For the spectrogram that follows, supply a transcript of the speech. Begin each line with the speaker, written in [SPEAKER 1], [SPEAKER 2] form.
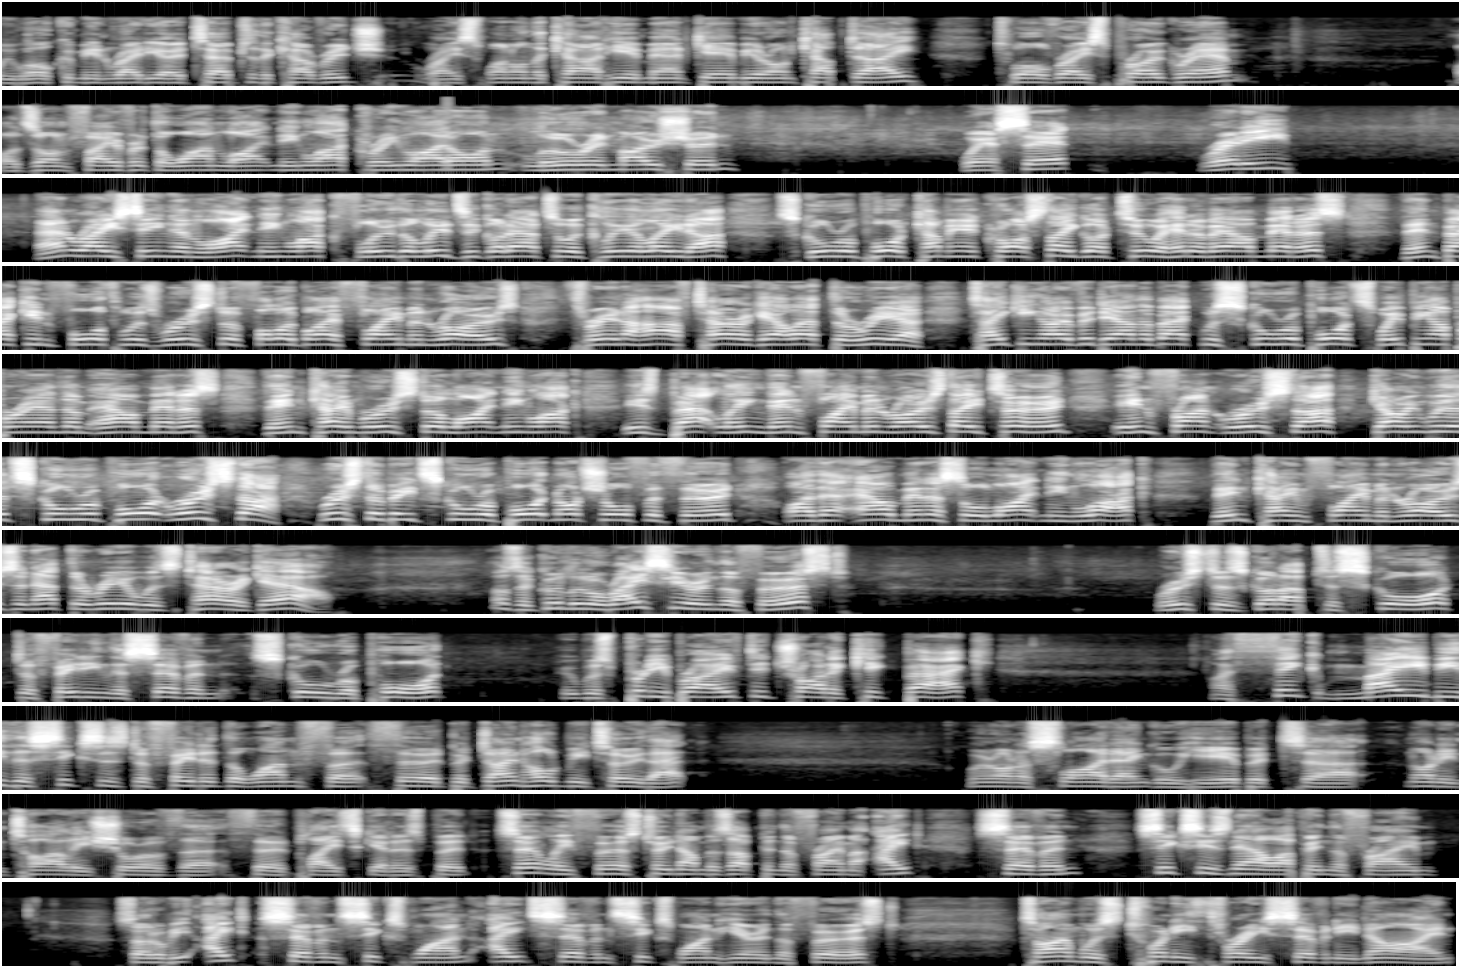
[SPEAKER 1] We welcome in Radio Tab to the coverage. Race one on the card here, Mount Gambier on Cup Day. 12 race program. Odds on favourite, the one, Lightning Luck. Green light on. Lure in motion. We're set. Ready and racing and lightning luck flew the lids. It got out to a clear leader. School report coming across. They got two ahead of our menace. Then back in fourth was rooster followed by flame and rose. Three and a half Taragal at the rear. Taking over down the back was school report sweeping up around them our menace. Then came rooster lightning luck is battling. Then flame and rose they turn. In front rooster going with it school report. Rooster rooster beats school report not sure for third. Either our menace or lightning luck then came Flame and Rose, and at the rear was Tarragao. That was a good little race here in the first. Roosters got up to score, defeating the seven school report, who was pretty brave, did try to kick back. I think maybe the sixes defeated the one for third, but don't hold me to that. We're on a slide angle here, but uh, not entirely sure of the third place getters, but certainly first two numbers up in the frame are 8, 7. 6 is now up in the frame. So it'll be 8, 7, 6, 1, 8, 7, 6, 1 here in the first. Time was 23.79.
